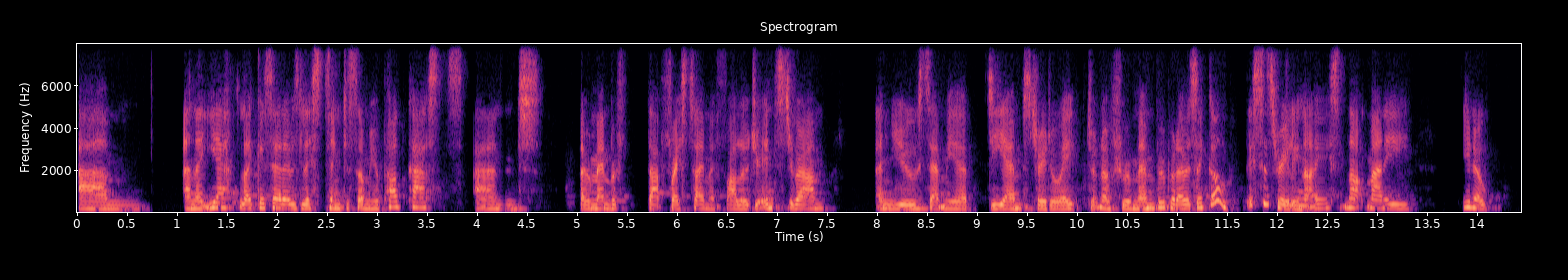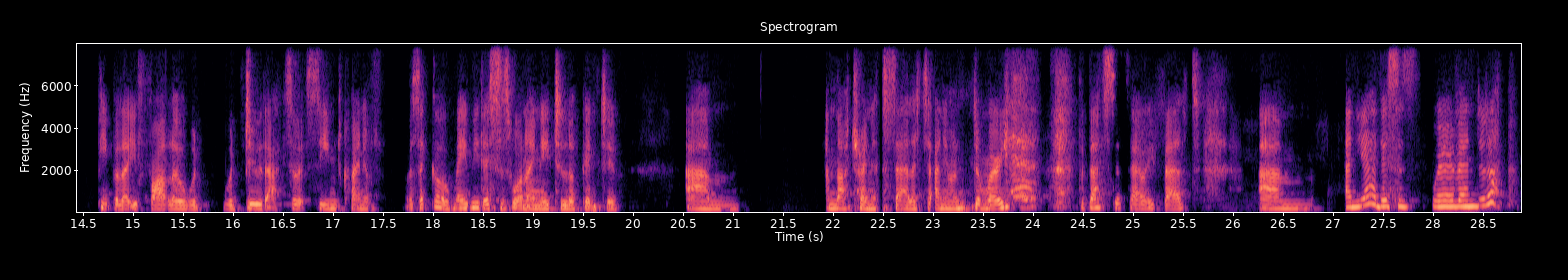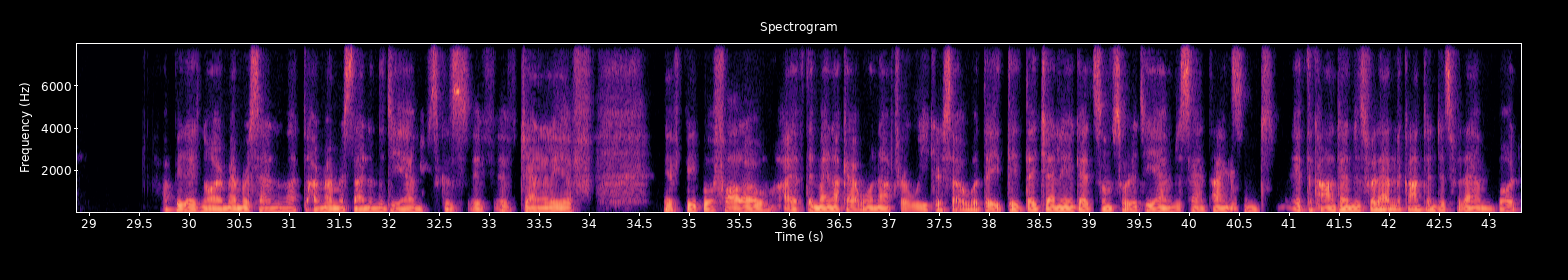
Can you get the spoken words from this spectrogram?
Um, and I, yeah, like I said, I was listening to some of your podcasts and I remember that first time I followed your Instagram and you sent me a DM straight away. Don't know if you remember, but I was like, oh, this is really nice. Not many, you know, people that you follow would would do that. So it seemed kind of I was like, oh, maybe this is one I need to look into. Um, I'm not trying to sell it to anyone, don't worry. but that's just how I felt. Um, and yeah, this is where I've ended up. Happy days. No, I remember sending that. I remember sending the DMs because if if generally if if people follow, if they may not get one after a week or so, but they, they, they generally get some sort of DM just saying thanks. And if the content is for them, the content is for them. But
